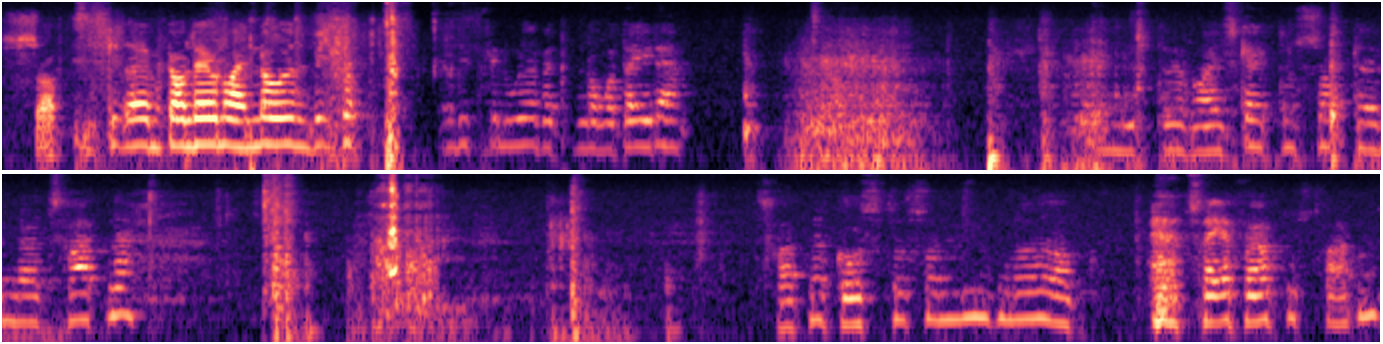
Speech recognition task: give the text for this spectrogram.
Så gider jeg godt lave noget andet noget video. Jeg vil lige finde ud af, hvad nummer dag der er mit regnskab, du så den 13. 13. august, så 943 plus 13.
